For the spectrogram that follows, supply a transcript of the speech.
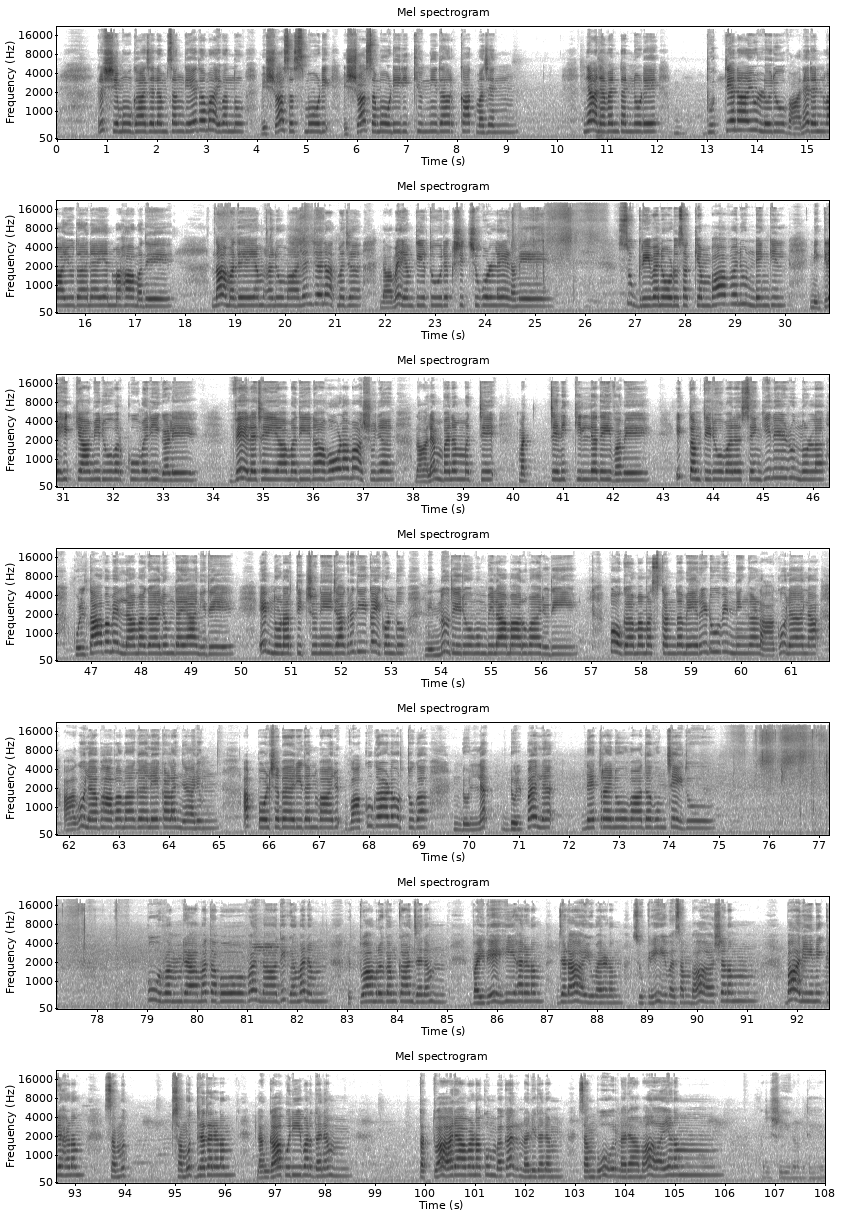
ഋഷ്യമൂഖാജലം സങ്കേതമായി വന്നു. വിശ്വാസസ്മോടി വിശ്വാസമോടിരിക്കുന്നിതർക്കാത്മജൻ ഞാനവൻ തന്നെ ഭുത്യനായുള്ളൊരു വാനരൻ വായുധനയൻ മഹാമതേ. നാമധേയം ഹനുമാനഞ്ജനാത്മജ നാമയം തീർത്തു രക്ഷിച്ചുകൊള്ളേണമേ. സുഗ്രീവനോടു സഖ്യം ഭാവനുണ്ടെങ്കിൽ നിഗ്രഹിക്കാമിരുവർക്കുമരികളെ. വേല ചെയ്യാമതീനാവോളമാശു ഞാൻ. നാലമ്പനം മറ്റേ മറ്റെനിക്കില്ല ദൈവമേ. ഇത്തം തിരുമനസ്സെങ്കിലേഴുന്നുള്ള കുൽതാപമെല്ലാം അകലും ദയാനിതേ. എന്നുണർത്തിച്ചു നീ ജാഗ്രതി കൈകൊണ്ടു നിന്നു തിരുമുമ്പിലാ മുമ്പിലാ മാറുമാരുതി. പോക മമ സ്കന്ധമേറിടുവിൻ നിങ്ങൾ ആകുല ആകുല ഭാവമകലെ കളഞ്ഞാലും. അപ്പോൾ ശബരിതൻ വാരു വാക്കുകളോർത്തുക ഡുല്ല ഡുൽപല നേത്രനുവാദവും ചെയ്തു. പൂർവം രാമതപോവനാദിഗമനം ഋത്വാമൃഗം കാഞ്ചനം വൈദേഹീഹരണം ജടായുമരണം സുഗ്രീവ സംഭാഷണം ബാലീനിഗ്രഹണം സമു സമുദ്രതരണം ലങ്കാപുരീമർദ്ദനം തത്വാരാവണകുംഭകർണനിധനം സമ്പൂർണരാമായണം. ഹരി ശ്രീ ഗണപതി.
